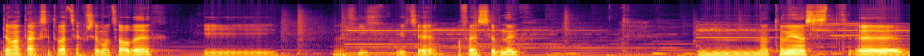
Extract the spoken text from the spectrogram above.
tematach, sytuacjach przemocowych i takich, wiecie, ofensywnych. Natomiast e, w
